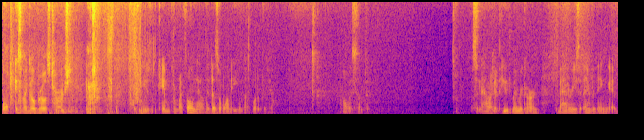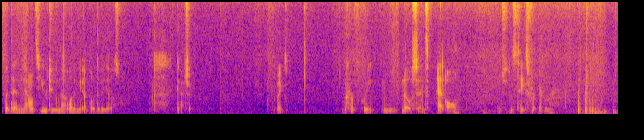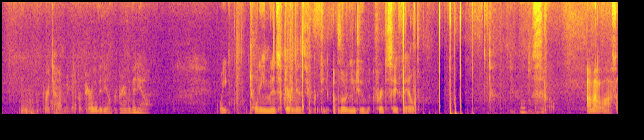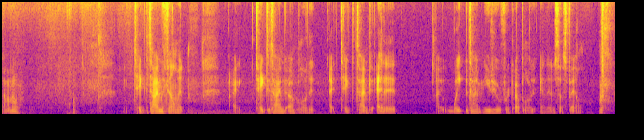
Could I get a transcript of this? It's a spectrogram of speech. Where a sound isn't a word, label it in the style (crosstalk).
Well, because my GoPro is charged. I can use the cable for my phone now that doesn't want to even upload a video. Always something. So now I got the huge memory card, the batteries, and everything, eh, but then now it's YouTube not letting me upload the videos. Gotcha. Makes perfectly no sense at all. Which just takes forever. Every time I gotta prepare the video, prepare the video. Wait 20 minutes, 30 minutes to upload on YouTube for it to say failed. So, I'm at a loss. I don't know. Time to film it. I take the time to upload it. I take the time to edit it. I wait the time on YouTube for it to upload it, and then it says fail. (laughs)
